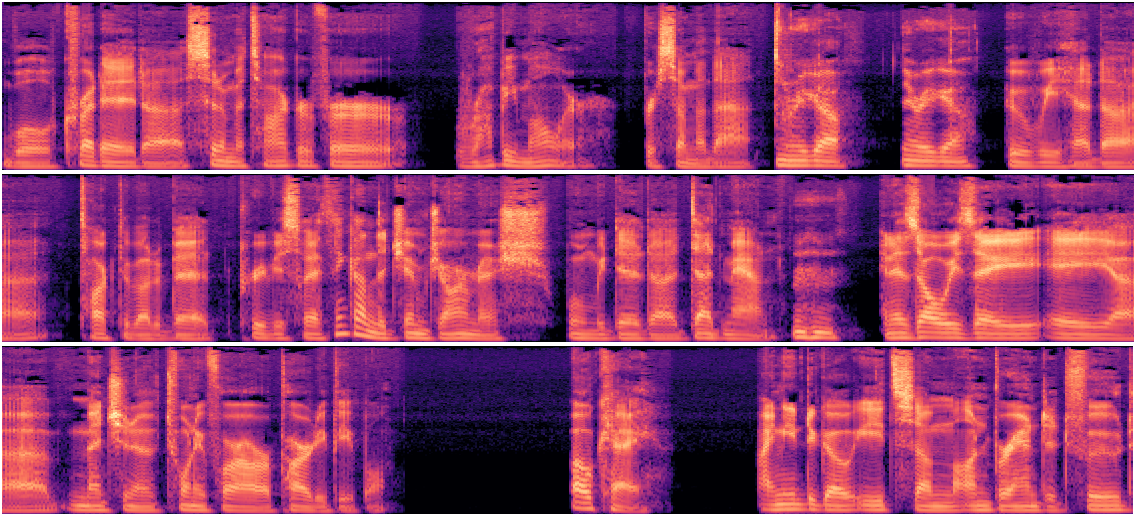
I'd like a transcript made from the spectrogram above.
we'll credit uh, cinematographer Robby Müller for some of that, There we go. There we go. who we had uh, talked about a bit previously. I think on the Jim Jarmusch when we did uh, Dead Man, Mm-hmm. and is always a a uh, mention of twenty four hour party people. Okay, I need to go eat some unbranded food,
